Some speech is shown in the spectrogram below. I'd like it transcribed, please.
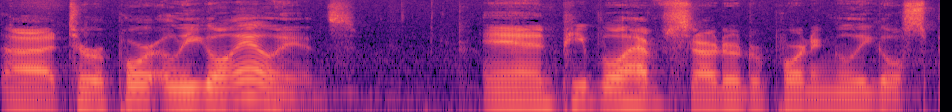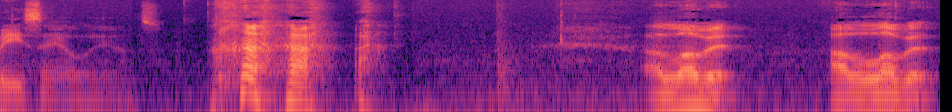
uh, to report illegal aliens, and people have started reporting illegal space aliens. I love it. I love it.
